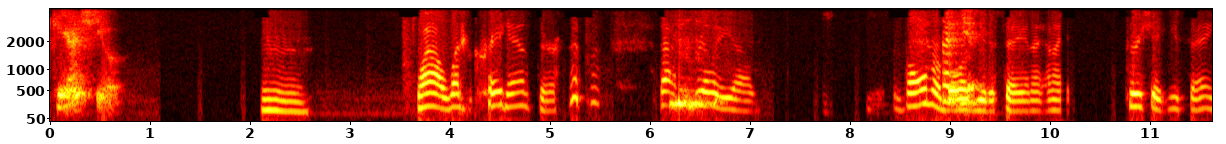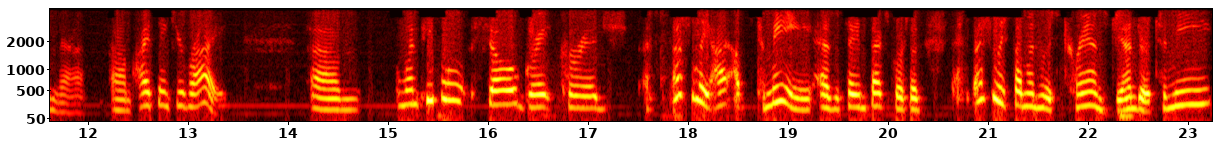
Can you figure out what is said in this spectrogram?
scares you. Mm. Wow, what a great answer! That's really uh, vulnerable of you to say, and I, and I appreciate you saying that. Um, I think you're right. Um, when people show great courage, especially I, to me as a same-sex person, especially someone who is transgender, to me,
